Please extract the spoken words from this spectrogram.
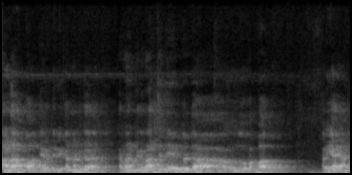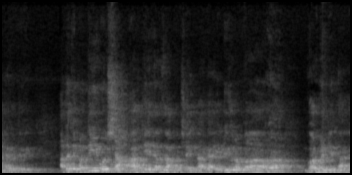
ನಾಡಹಬ್ಬ ಅಂತ ಹೇಳ್ತೀವಿ ಕರ್ನಾಟಕ ಕರ್ನಾಟಕ ರಾಜ್ಯದೇ ದೊಡ್ಡ ಒಂದು ಹಬ್ಬ ಅದು ಪರ್ಯಾಯ ಅಂತ ಹೇಳ್ತೀವಿ. ಅದಕ್ಕೆ ಪ್ರತಿ ವರ್ಷ ಭಾರತೀಯ ಜನತಾ ಪಕ್ಷ ಇದ್ದಾಗ ಯಡಿಯೂರಪ್ಪ ಅವರ ಗೌರ್ಮೆಂಟ್ ಇದ್ದಾಗ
